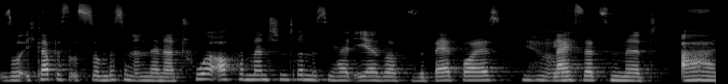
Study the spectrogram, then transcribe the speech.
so, ich glaube, das ist so ein bisschen in der Natur auch von Menschen drin, dass sie halt eher so auf diese Bad Boys ja. gleichsetzen mit, ah,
